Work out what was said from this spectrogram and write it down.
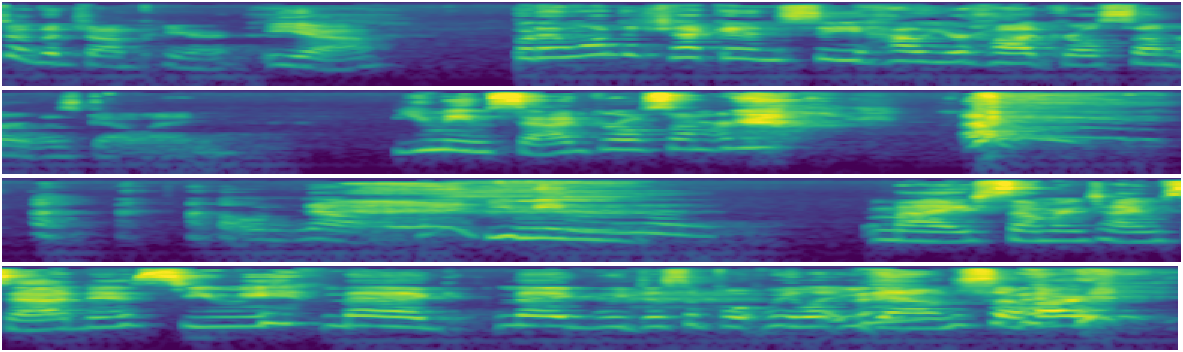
to the jump here. Yeah. But I wanted to check in and see how your hot girl summer was going. You mean sad girl summer? oh no. you mean my summertime sadness? You mean? Meg, Meg, we disappoint. We let you down so hard.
